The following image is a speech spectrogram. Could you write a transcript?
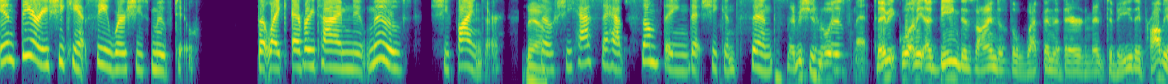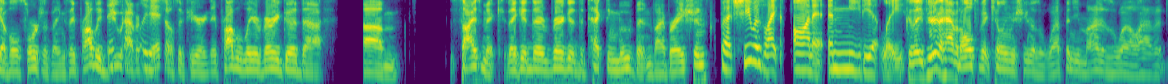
in theory, she can't see where she's moved to. But like every time Newt moves, she finds her. Yeah. So she has to have something that she can sense Maybe she's really movement. Maybe well, I mean, uh, being designed as the weapon that they're meant to be, they probably have all sorts of things. They probably They do have a good do. sense of hearing. They probably are very good, uh, um, seismic. They get they're very good at detecting movement and vibration. But she was like on it immediately. Because if you're gonna have an ultimate killing machine as a weapon, you might as well have it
